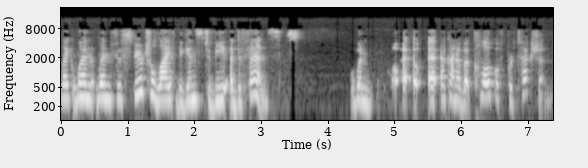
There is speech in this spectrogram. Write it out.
Like when when the spiritual life begins to be a defense, when a, a, a kind of a cloak of protection,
